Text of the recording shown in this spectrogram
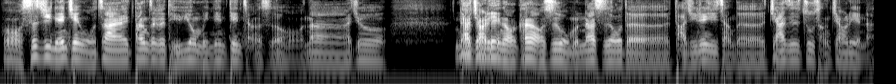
哦，十几年前我在当这个体育用品店店长的时候，那就廖教练哦，刚好是我们那时候的打击练习场的假日驻场教练呐。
